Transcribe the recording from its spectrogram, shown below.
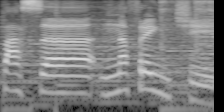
passa na frente.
